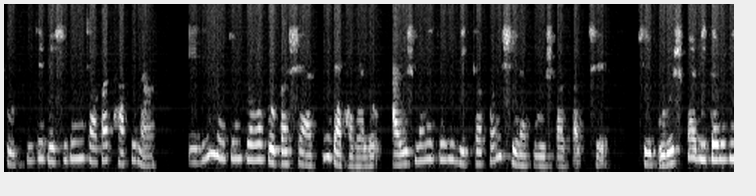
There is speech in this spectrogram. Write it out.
সত্যি যে বেশি দিন চাপা থাকে না এদিন নতুন প্রমো প্রকাশ্যে আসতেই দেখা গেল। আয়ুষ্মানের তৈরি বিজ্ঞাপন সেরা পুরস্কার পাচ্ছে। সেই পুরস্কার বিতরণী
